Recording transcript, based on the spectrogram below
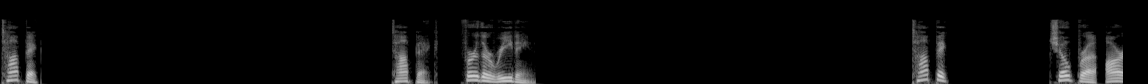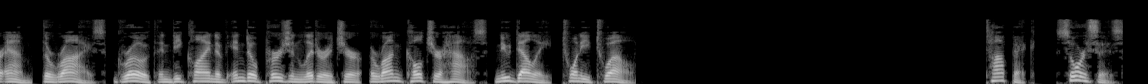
Topic. Topic. Further reading. Topic. Chopra, R. M., The Rise, Growth and Decline of Indo-Persian Literature, Iran Culture House, New Delhi, 2012. Topic. Sources.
